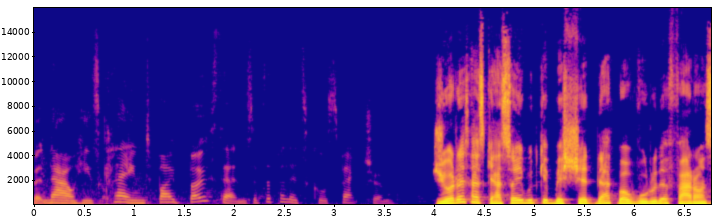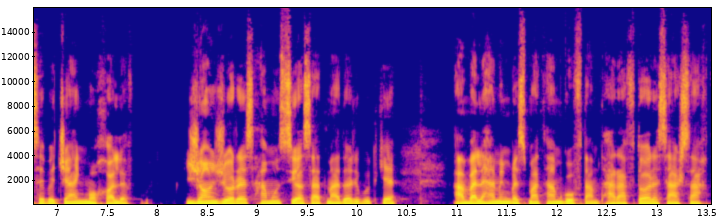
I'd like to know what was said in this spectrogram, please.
But now he's claimed by both ends of the political spectrum. ژورس از کسایی بود که به شدت با ورود فرانسه به جنگ مخالف بود. ژان ژورس همون سیاستمداری بود که اول همین قسمت هم گفتم طرفدار سرسخت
